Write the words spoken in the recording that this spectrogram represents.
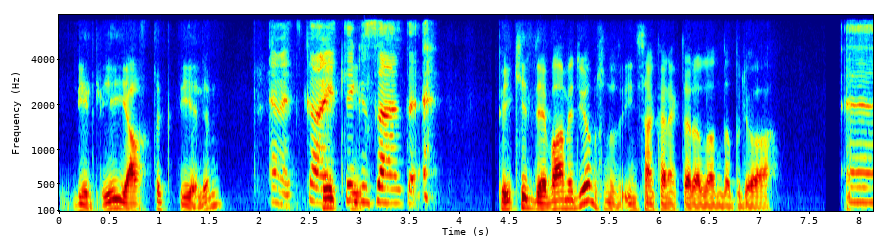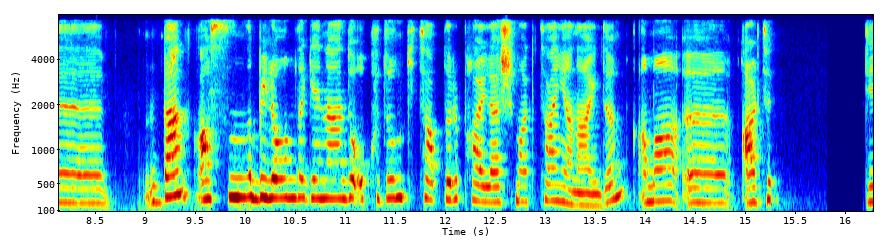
birliği yaptık diyelim. Evet, gayet de Peki. güzeldi. Peki devam ediyor musunuz insan kaynakları alanında bloğa? Ee, ben aslında blogumda genelde okuduğum kitapları paylaşmaktan yanaydım ama e, artık e,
